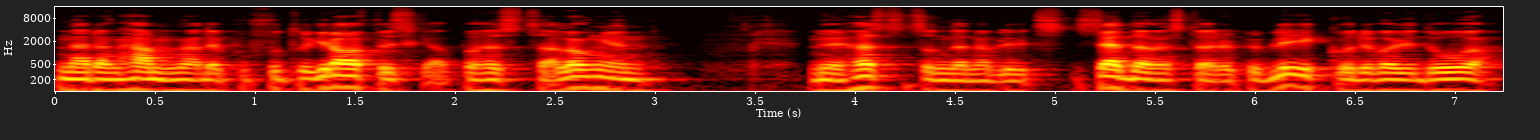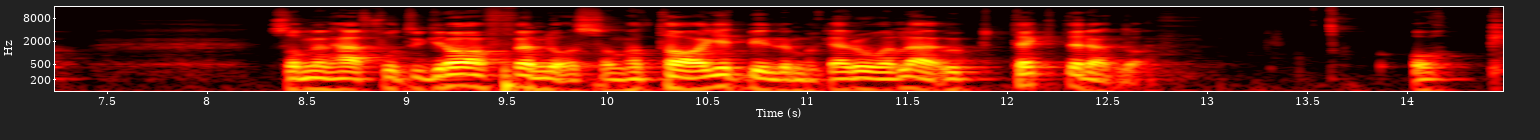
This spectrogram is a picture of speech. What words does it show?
när den hamnade på Fotografiska på höstsalongen nu i höst som den har blivit sedd av en större publik och det var ju då som den här fotografen då som har tagit bilden på Carola upptäckte den då. Och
